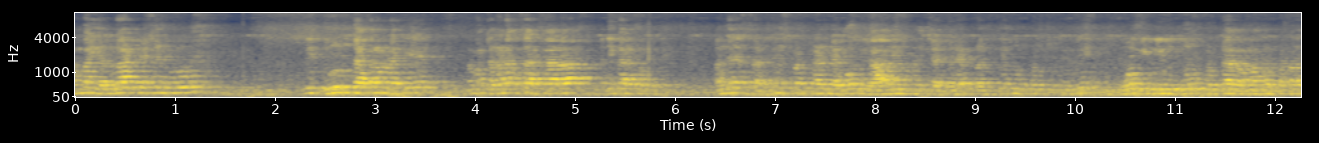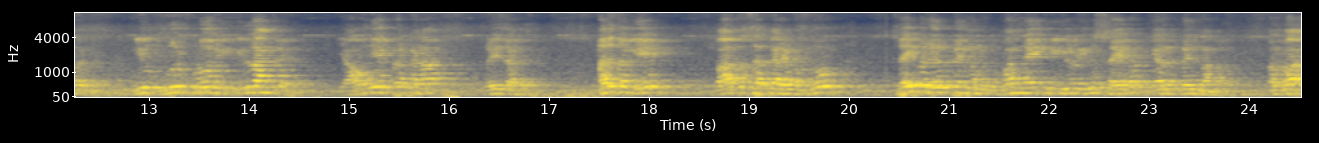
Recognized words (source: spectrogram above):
ನಮ್ಮ ಎಲ್ಲಾ ಸ್ಟೇಷನ್ಗಳು ಈ ದೂರು ದಾಖಲು ಮಾಡಕ್ಕೆ ನಮ್ಮ ಕರ್ನಾಟಕ ಸರ್ಕಾರ ಅಧಿಕಾರ ಕೊಟ್ಟಿದೆ. ಅಂದ್ರೆ ಸಬ್ ಇನ್ಸ್ಪೆಕ್ಟರ್ ಹೋಗಿ ಯಾವ ಇನ್ಸ್ಪೆಕ್ಟರ್ ಇರ್ತಾರೆ, ಪ್ರತಿಯೊಂದು ಪರಿಸ್ಥಿತಿಯಲ್ಲಿ ಹೋಗಿ ನೀವು ದೂರು ಕೊಟ್ಟಾಗ ಮಾತ್ರ ಪ್ರಕರಣ ನೀವು ದೂರು ಕೊಡೋರಿಗೆ ಇಲ್ಲ ಅಂದ್ರೆ ಯಾವುದೇ ಪ್ರಕರಣ ರೈಸ್ ಆಗುತ್ತೆ. ಅದಕ್ಕಾಗಿ ಭಾರತ ಸರ್ಕಾರ ಮತ್ತು cyber helpline number one nine three zero ಇದು ಸೈಬರ್ ಹೆಲ್ಪ್ಲೈನ್ ನಂಬರ್ ಅಲ್ವಾ?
